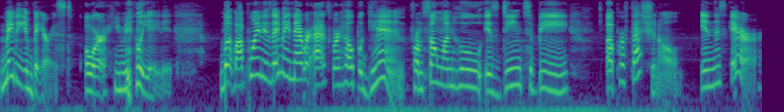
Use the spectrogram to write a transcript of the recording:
maybe embarrassed or humiliated. But my point is, they may never ask for help again from someone who is deemed to be a professional in this era.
